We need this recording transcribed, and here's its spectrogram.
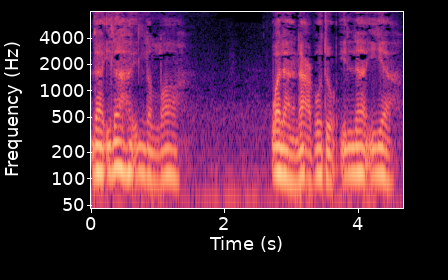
لا إله إلا الله ولا نعبد إلا إياه.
